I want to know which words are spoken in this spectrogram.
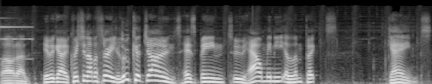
well done. Here we go. Question number three. Luuka Jones has been to how many Olympics games?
